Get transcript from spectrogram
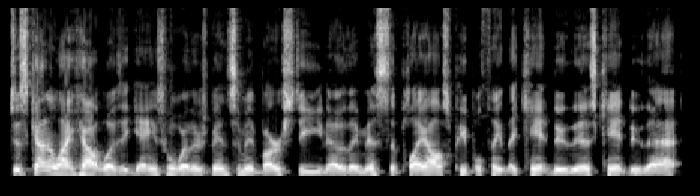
Just kind of like how it was at Gainesville, where there's been some adversity. You know, they missed the playoffs. People think they can't do this, can't do that,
